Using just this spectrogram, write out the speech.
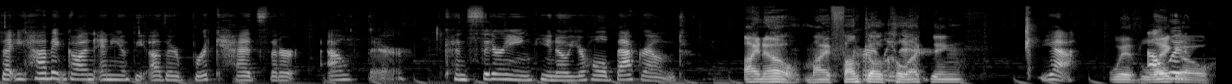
that you haven't gotten any of the other brick heads that are out there, considering, you know, your whole background. I know my Funko collecting. there. Yeah. with Elwood- Lego.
